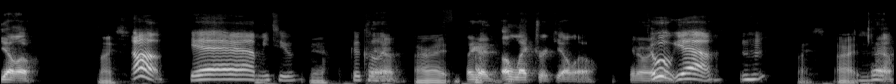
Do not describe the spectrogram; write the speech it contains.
Yellow, Nice. Oh, yeah, me too. Yeah. Good yeah, color. All right. like an electric yellow. You know? What I Oh, mean? yeah. hmm Nice. All right. yeah.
